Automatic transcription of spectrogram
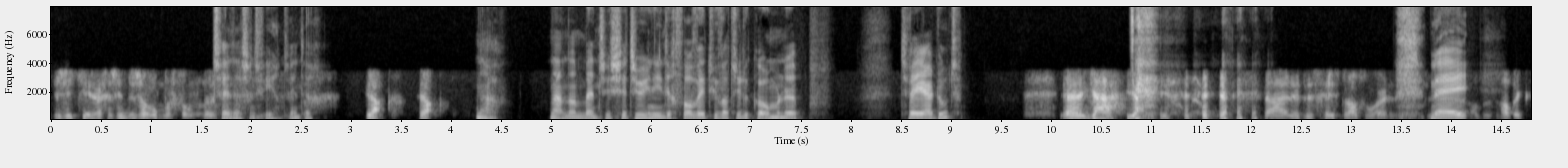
zit je ergens in de zomer van... 2024? Ja, ja. Nou, nou dan bent u, zit u in ieder geval, weet u wat u de komende twee jaar doet? Uh, ja, ja. nou, het is geen straf hoor. Nee. Anders had ik,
